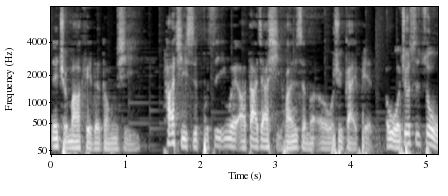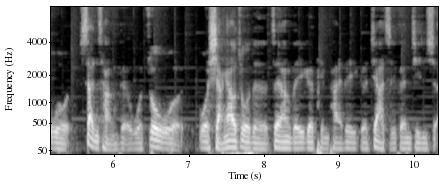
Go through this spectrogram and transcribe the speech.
nature market 的东西，它其实不是因为啊大家喜欢什么而我去改变，我就是做我擅长的，我做我我想要做的这样的一个品牌的一个价值跟精神。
